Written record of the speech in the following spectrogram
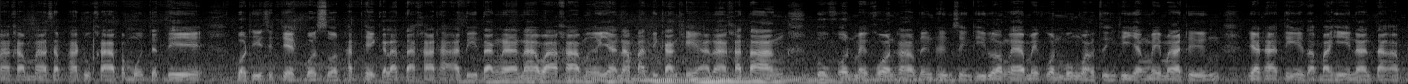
มาคัมมาสัพพะทุกขาปมุจเต บทที่ 17 บทสวดพัทเทกรัตตะคาถาอติตังนาหน้าวาคาเมยยะนาปฏิกังเขอนาคาตัง บุคคลไม่ควรคำนึงถึงสิ่งที่ล่วงแล้วไม่ควรมุ่งหวังสิ่งที่ยังไม่มาถึงยะทาตีตปะหีนันตังอป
